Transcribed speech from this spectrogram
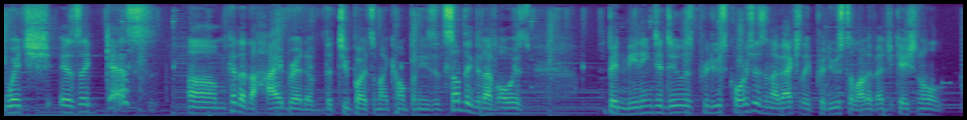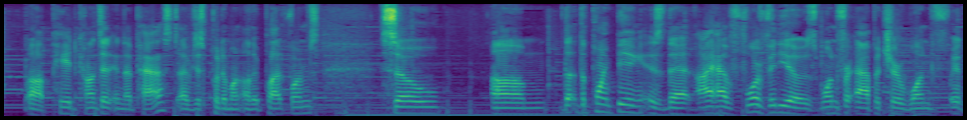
which is I guess um, kind of the hybrid of the two parts of my companies. It's something that I've always been meaning to do is produce courses and I've actually produced a lot of educational uh, paid content in the past. I've just put them on other platforms. So um, the, the point being is that I have four videos, one for Aperture, one for,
